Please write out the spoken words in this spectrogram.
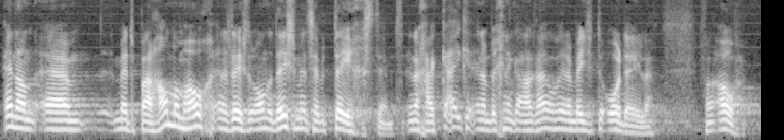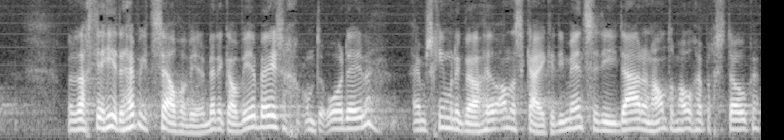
En dan um, met een paar handen omhoog. En dan lees eronder, deze mensen hebben tegengestemd. En dan ga ik kijken en dan begin ik eigenlijk weer een beetje te oordelen. Van, oh. Dan dacht ik, hier, daar heb ik het zelf alweer. Dan ben ik alweer bezig om te oordelen. En misschien moet ik wel heel anders kijken. Die mensen die daar een hand omhoog hebben gestoken.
